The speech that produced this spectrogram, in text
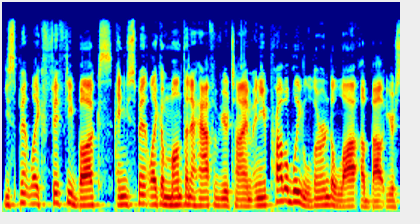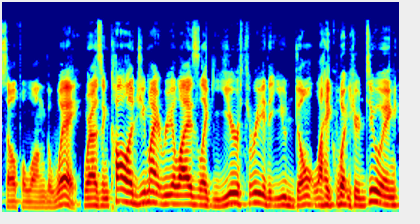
You spent like 50 bucks and you spent like a month and a half of your time and you probably learned a lot about yourself along the way. Whereas in college, you might realize like year three that you don't like what you're doing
